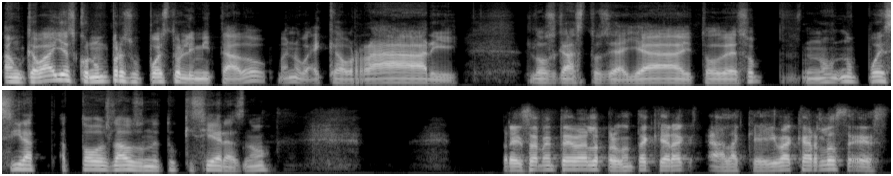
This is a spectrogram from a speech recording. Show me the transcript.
aunque vayas con un presupuesto limitado, bueno, hay que ahorrar y los gastos de allá y todo eso, pues, no, no puedes ir a, a, todos lados donde tú quisieras, ¿no? Precisamente era la pregunta que era a la que iba Carlos, es,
